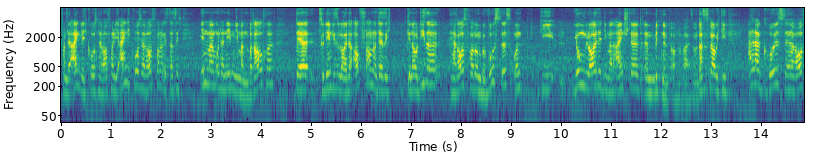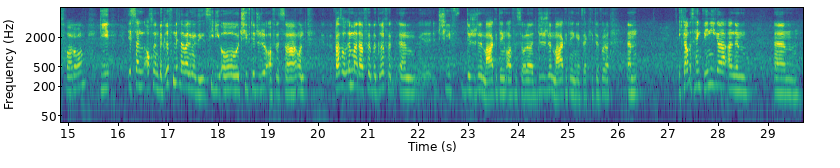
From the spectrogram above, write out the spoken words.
von der eigentlich großen Herausforderung. Die eigentlich große Herausforderung ist, dass ich in meinem Unternehmen jemanden brauche, der, zu dem diese Leute aufschauen und der sich genau dieser Herausforderung bewusst ist und die jungen Leute, die man einstellt, ähm, mitnimmt auf eine Weise. Und das ist, glaube ich, die allergrößte Herausforderung, die ist dann auch so ein Begriff mittlerweile, wie CDO, Chief Digital Officer und was auch immer da für Begriffe, ähm, Chief Digital Marketing Officer oder Digital Marketing Executive oder ähm, ich glaube, es hängt weniger an einem ähm,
